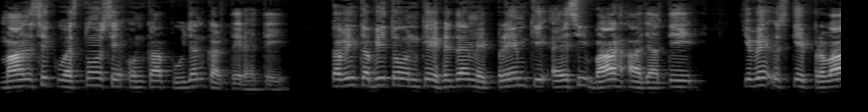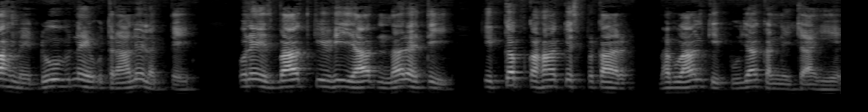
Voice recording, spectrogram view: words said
मानसिक वस्तुओं से उनका पूजन करते रहते। कभी कभी तो उनके हृदय में प्रेम की ऐसी बाढ़ आ जाती कि वे उसके प्रवाह में डूबने उतराने लगते। उन्हें इस बात की भी याद न रहती कि कब कहाँ किस प्रकार भगवान की पूजा करनी चाहिए।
